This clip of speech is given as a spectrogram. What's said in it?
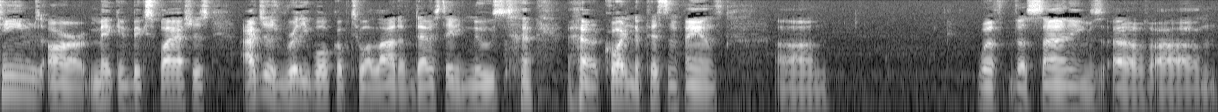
teams are making big splashes. I just really woke up to a lot of devastating news, according to Piston fans, um, with the signings of um,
